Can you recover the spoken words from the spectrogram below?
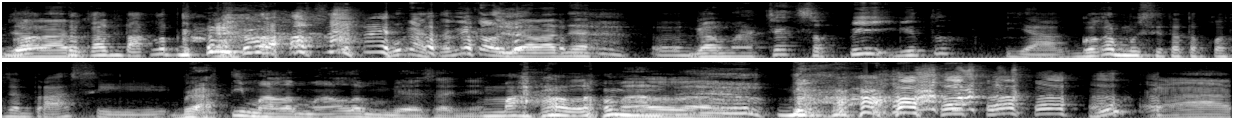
Jalan kan takut gue bukan, tapi kalau jalannya nggak macet, sepi gitu, Ya, gue kan mesti tetap konsentrasi. berarti malam-malam biasanya. Malam. Malam. Bukan.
